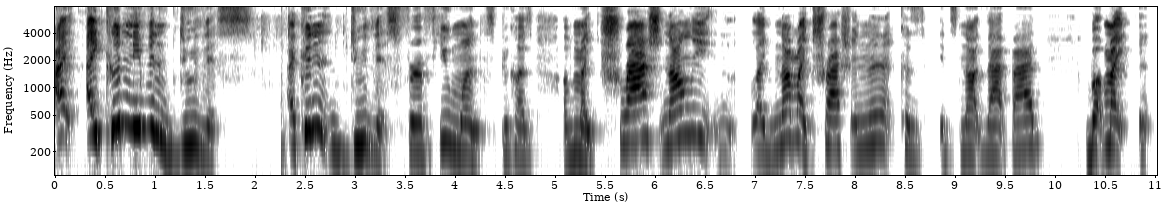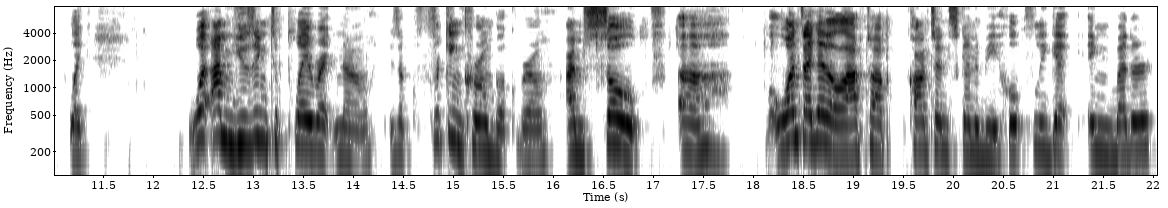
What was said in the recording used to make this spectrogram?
i i couldn't even do this i couldn't do this for a few months because of my trash not only like not my trash internet because it's not that bad but my like what i'm using to play right now is a freaking chromebook bro i'm so uh but once i get a laptop content's gonna be hopefully getting better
